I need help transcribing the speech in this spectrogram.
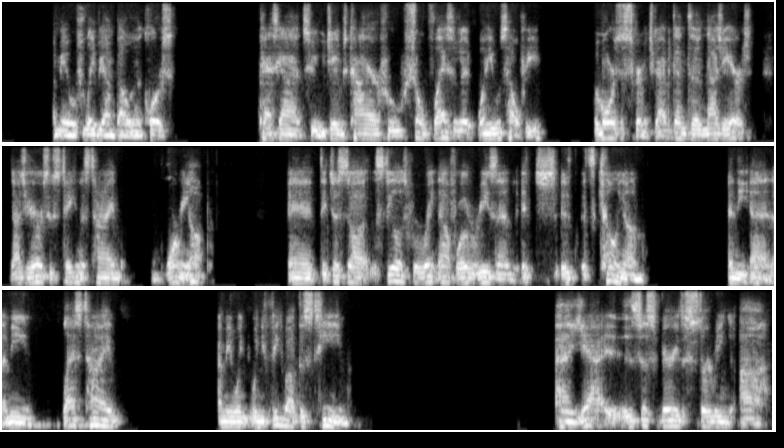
I mean, with Le'Veon Bell, and of course, passing on to James Conner, who showed flashes of it when he was healthy, but more as a scrimmage guy. But then to Najee Harris, Najee Harris, who's taking his time warming up. And they just uh, the Steelers for right now, for whatever reason, it's it, it's killing them. In the end, I mean, last time, I mean, when when you think about this team, uh, yeah, it's just very disturbing uh,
